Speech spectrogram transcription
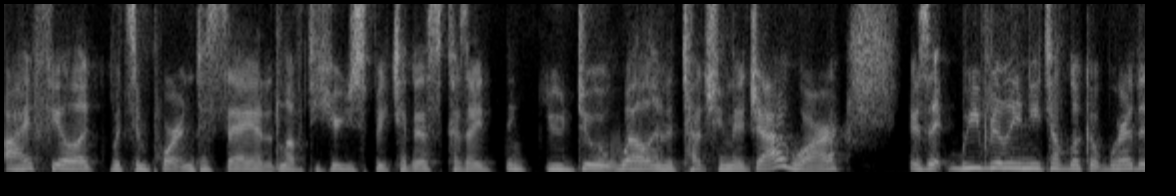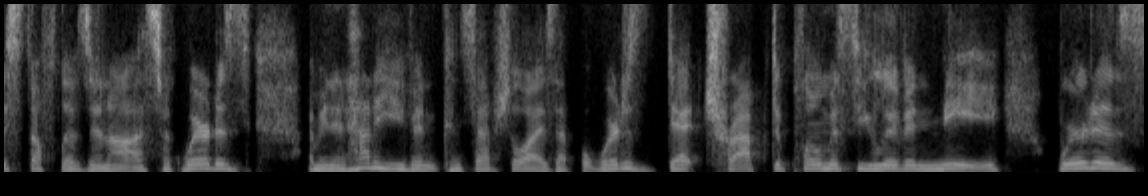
I feel like what's important to say, and I'd love to hear you speak to this because I think you do it well in the touching the Jaguar, is that we really need to look at where this stuff lives in us. Like, where does, I mean, and how do you even conceptualize that? But where does debt trap diplomacy live in me? Where does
